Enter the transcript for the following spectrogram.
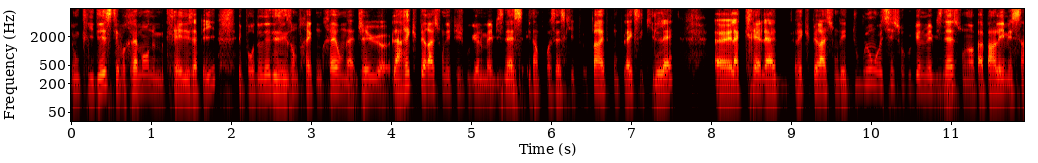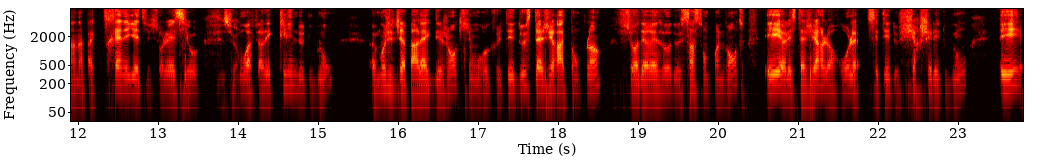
Donc l'idée, c'était vraiment de me créer des API. Et pour donner des exemples très concrets, on a déjà eu euh, la récupération des fiches Google My Business est un process qui peut paraître complexe et qui l'est. Euh, la, la, récupération des doublons aussi sur Google My Business, mmh. on n'en a pas parlé, mais c'est un impact très négatif sur le SEO. on va faire des cleans de doublons. Euh, moi, j'ai déjà parlé avec des gens qui ont recruté deux stagiaires à temps plein sur des réseaux de 500 points de vente. Et les stagiaires, leur rôle, c'était de chercher les doublons et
